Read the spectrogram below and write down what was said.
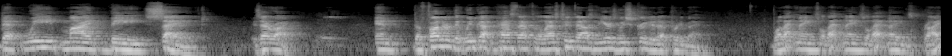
that we might be saved. Is that right? And the further that we've gotten past that for the last 2,000 years, we screwed it up pretty bad. Well, that means, well, that means, well, that means, right?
